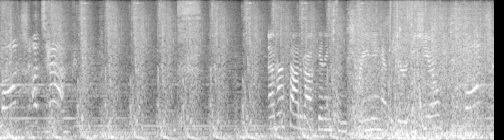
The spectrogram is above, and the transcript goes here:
Launch attack! Ever thought about getting some training at the Eruditio? Launch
